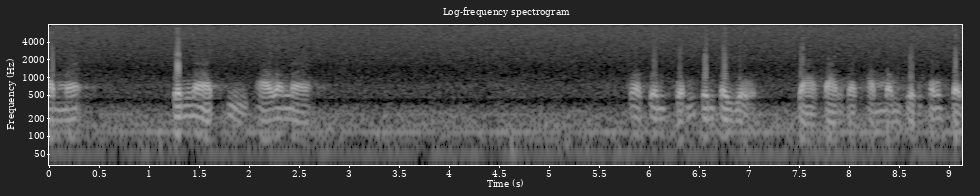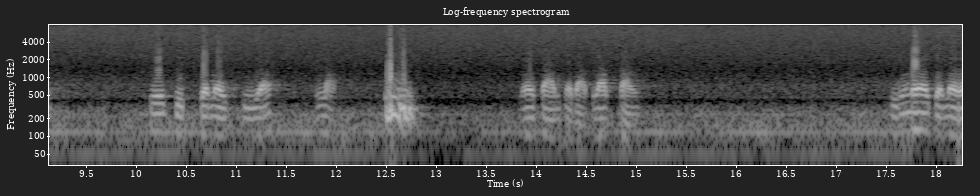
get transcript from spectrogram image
ธรรมะเป็นหน้าที่ภาวนา ก็เป็นผลเป็นประโยชน์ จากการกระทำบำเพ็ญของตนคือจิตจะไม่เสียหลักในการสดับรับฟังถึงแม้จะไม่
